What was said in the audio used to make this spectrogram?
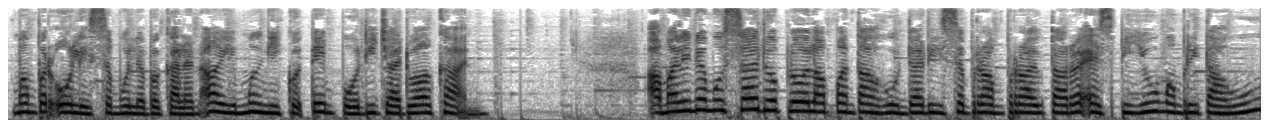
memperoleh semula bekalan air mengikut tempoh dijadualkan. Amalina Musa, 28 tahun dari seberang Perai Utara SPU memberitahu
